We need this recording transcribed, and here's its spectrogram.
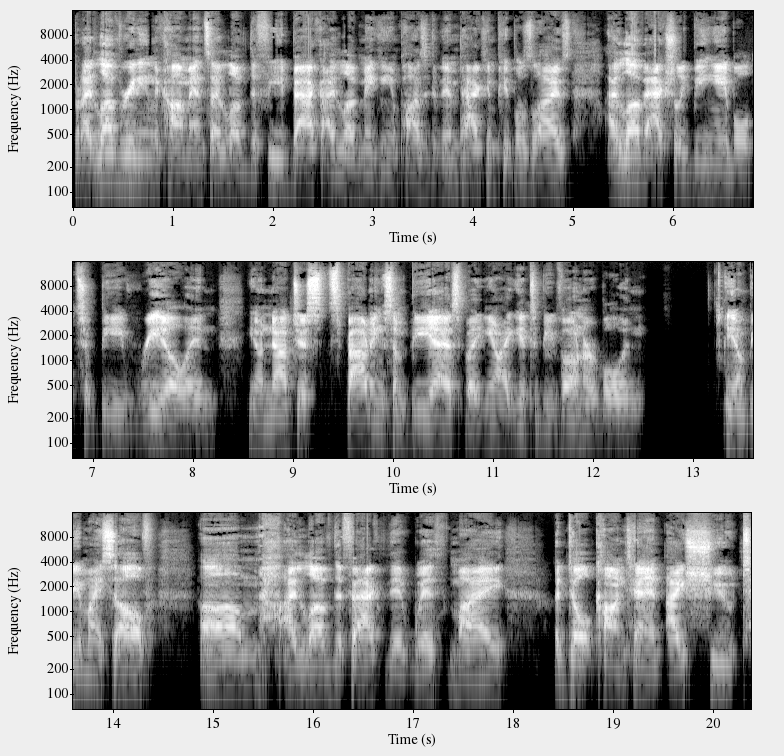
But I love reading the comments. I love the feedback. I love making a positive impact in people's lives. I love actually being able to be real and, you know, not just spouting some BS, but, you know, I get to be vulnerable and, you know, be myself. Um, I love the fact that with my adult content, I shoot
